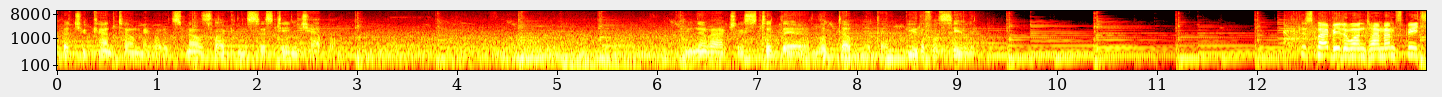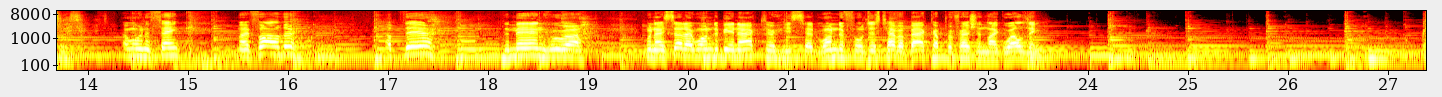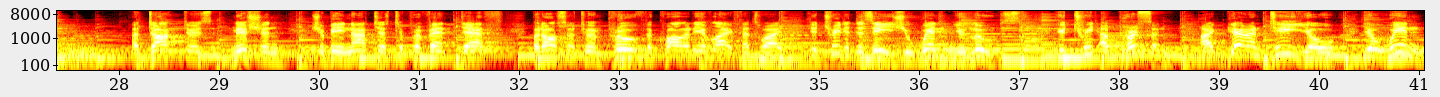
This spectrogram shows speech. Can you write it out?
bet you can't tell me what it smells like in the Sistine Chapel. You never actually stood there and looked up at that beautiful ceiling. This might be the one time I'm speechless. I want to thank my father up there, the man who, uh, when I said I wanted to be an actor, he said, wonderful, just have a backup profession like welding. A doctor's mission should be not just to prevent death, but also to improve the quality of life. That's why you treat a disease, you win, you lose. You treat a person, I guarantee you, you win.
